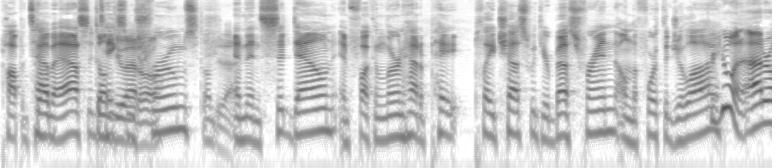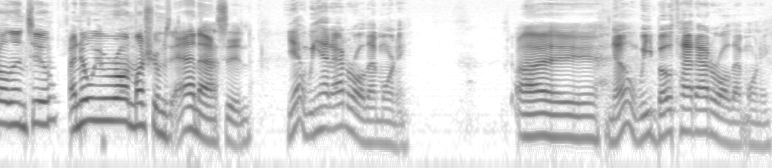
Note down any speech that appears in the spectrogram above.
pop a tab of acid, take some Adderall. shrooms, don't do that and then sit down and fucking learn how to pay, play chess with your best friend on the 4th of July. are you on adderall then too i know we were on mushrooms and acid Yeah, we had Adderall that morning. I No, we both had Adderall that morning.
